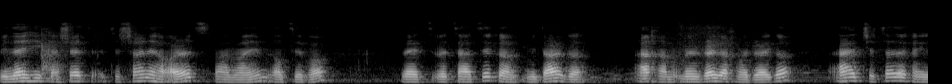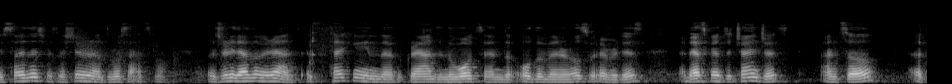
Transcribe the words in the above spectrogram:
V'nehi kashet tishane ha'aretz b'hamayim el tivo, ותעתיקה מדרגה מדרגה אחר מדרגה עד שתלך היסודש ותשאיר על דמוס עצמו. But it's really the other way around. It's taking in the ground and the water and the, all the minerals, whatever it is, and that's going to change it until it,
